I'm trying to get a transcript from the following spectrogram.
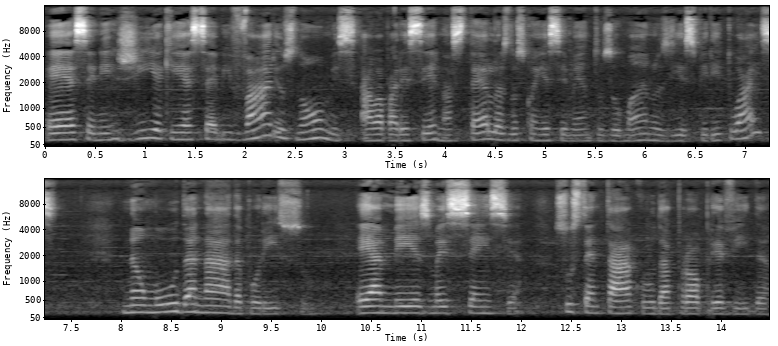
Essa energia que recebe vários nomes ao aparecer nas telas dos conhecimentos humanos e espirituais, não muda nada por isso. É a mesma essência sustentáculo da própria vida.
